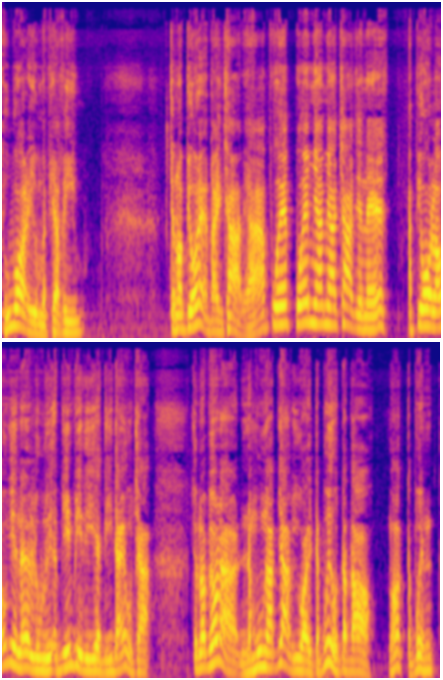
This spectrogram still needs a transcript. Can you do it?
လူဘဝတွေကိုမဖြတ်သိဘူး ကျွန်တော်ပြောတဲ့အတိုင်းချဗျာပွဲပွဲများများချခြင်းနဲ့အပျော်လောင်းခြင်းနဲ့လူတွေအပြင်းပြေတွေရဲ့ဒီတိုင်းကိုချကျွန်တော်ပြောတာနမူနာပြပြီးသွားပြီတပွင့်ကိုတတောင်းနော်တပွင့်တ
